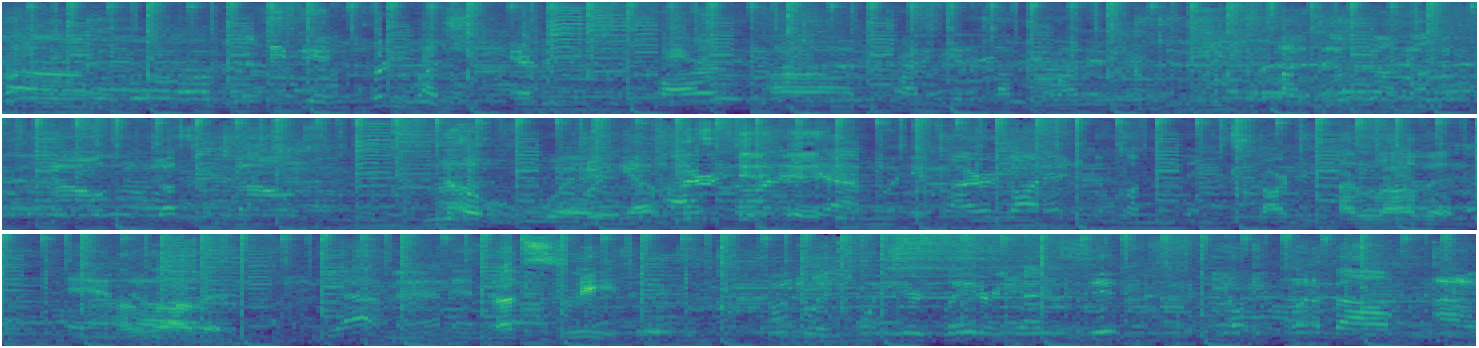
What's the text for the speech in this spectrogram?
Um, he did pretty much everything to the car, um, trying to get it up and running. Adjusting valves, No way. put new tires on it. it. Yeah, put new tires on it, and the fucking thing started. I love it. And, I love uh, it. Yeah, man. And That's uh, sweet. Anyway, 20 years later, he had to sit. He only put about, I,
